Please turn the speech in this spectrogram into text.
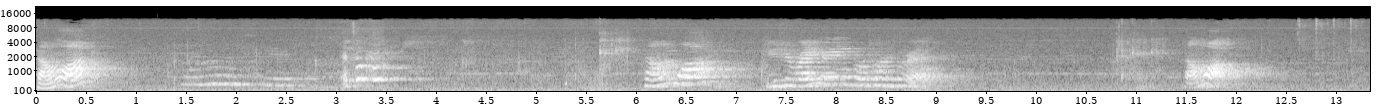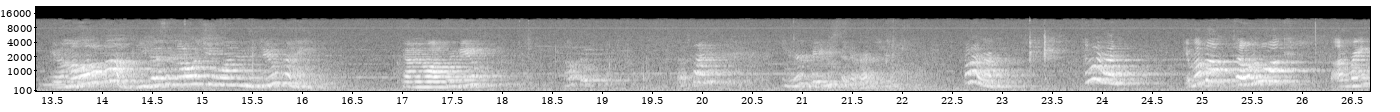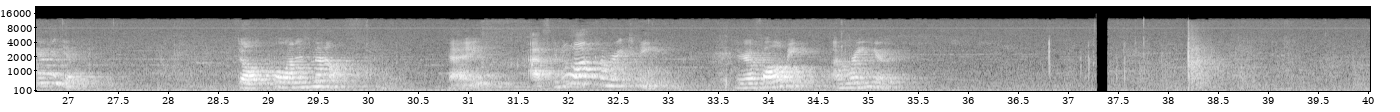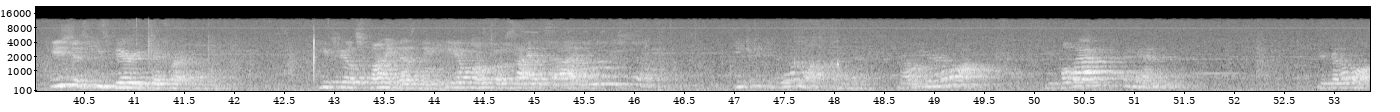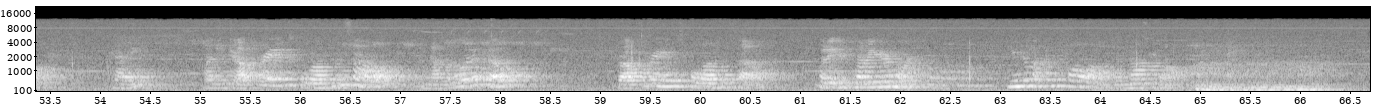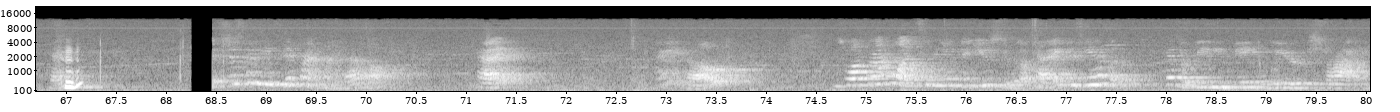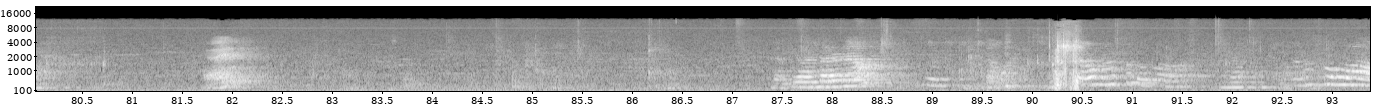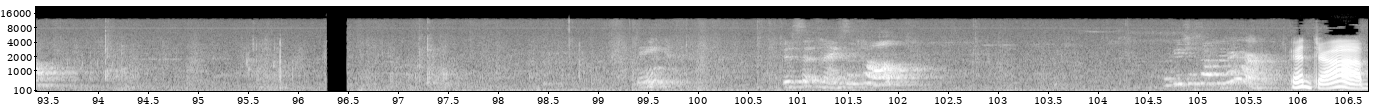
Tell him to walk. It's okay. Tell him to walk. Use your right hand and go towards the red. Tell him to walk. Give him a little bump. He doesn't know what you want him to do, honey. Can you walk with you? Hm. Good job.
